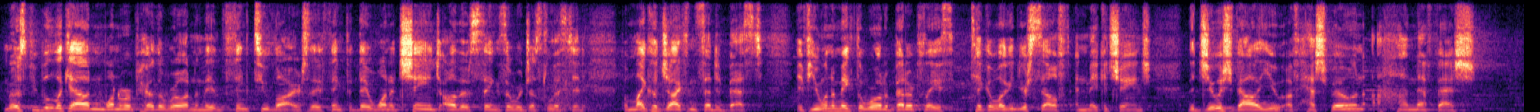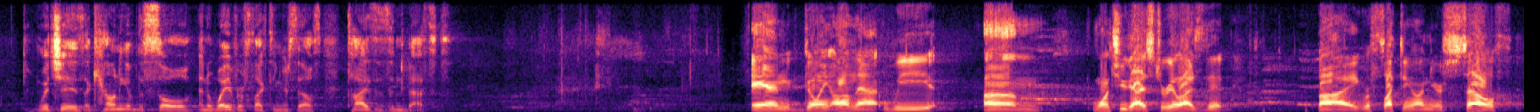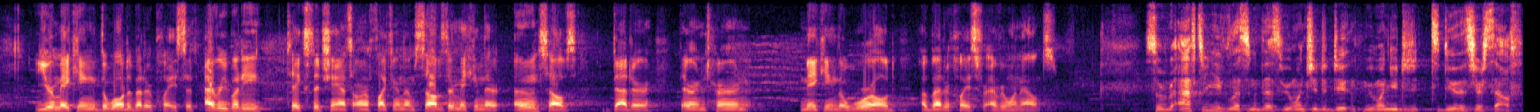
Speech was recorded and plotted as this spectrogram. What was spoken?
Most people look out and want to repair the world and they think too large. They think that they want to change all those things that were just listed. But Michael Jackson said it best if you want to make the world a better place, take a look at yourself and make a change. The Jewish value of Heshbon HaNefesh which is accounting of the soul and a way of reflecting yourselves, ties us in best. And going on that, we um, want you guys to realize that by reflecting on yourself, you're making the world a better place. If everybody takes the chance on reflecting on themselves, they're making their own selves better. They're in turn making the world a better place for everyone else. So after you've listened to this, we want you to do we want you to, to do this yourself.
